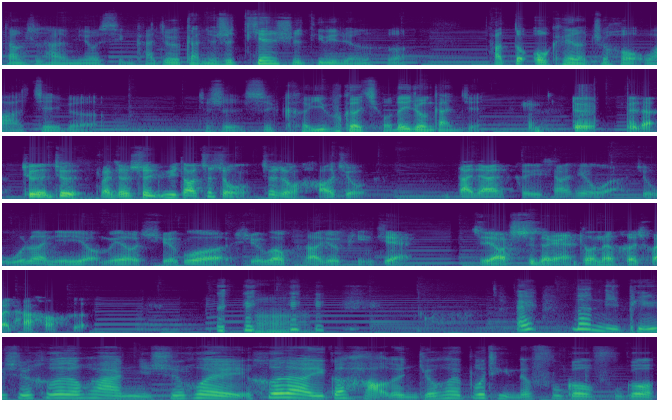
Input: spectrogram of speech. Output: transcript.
当时他有没有醒开，就是感觉是天时地利人和，他都 OK 了之后，哇，这个就是是可遇不可求的一种感觉。对对的，就就反正是遇到这种这种好酒，大家可以相信我，就无论你有没有学过学过葡萄酒品鉴，只要是个人都能喝出来它好喝。啊，哎，那你平时喝的话，你是会喝到一个好的，你就会不停的复购复购，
